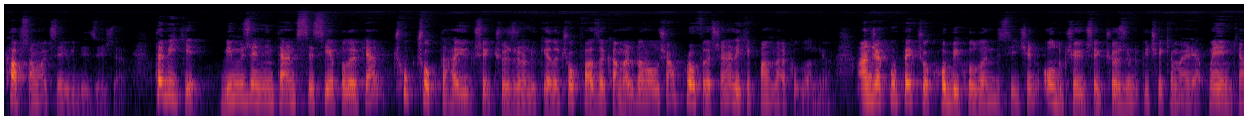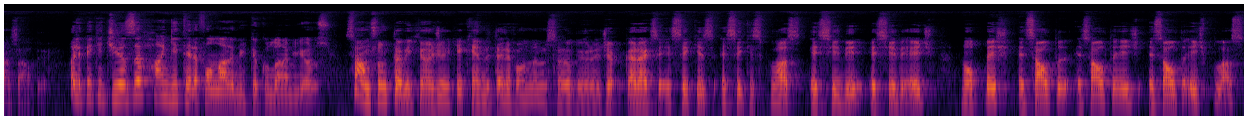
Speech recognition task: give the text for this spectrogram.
kapsamak sevgili izleyiciler. Tabii ki bir müzenin internet sitesi yapılırken çok çok daha yüksek çözünürlük ya da çok fazla kameradan oluşan profesyonel ekipmanlar kullanıyor. Ancak bu pek çok hobi kullanıcısı için oldukça yüksek çözünürlüklü çekimler yapmaya imkan sağlıyor. Ali peki cihazı hangi telefonlarla birlikte kullanabiliyoruz? Samsung tabii ki öncelikle kendi telefonlarını sıralıyor Recep. Galaxy S8, S8 Plus, S7, S7 Edge, Note 5, S6, S6 Edge, S6 Edge Plus,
